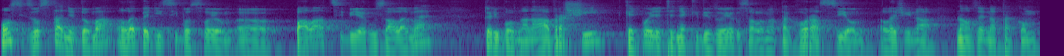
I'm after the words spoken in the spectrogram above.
on si zostane doma, lebedí si vo svojom e, paláci v Jeruzaleme, ktorý bol na návrši. Keď pôjdete niekedy do Jeruzalema, tak hora Sion leží na, naozaj na takom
